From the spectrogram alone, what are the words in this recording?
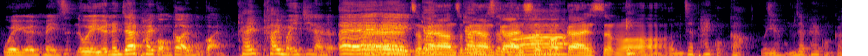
委员每次委员人家拍广告也不管，开开门一进来就哎哎哎，怎么样？怎么样？干干什么？啊干什哎我么？们在拍广告，委员，我们在拍广告。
